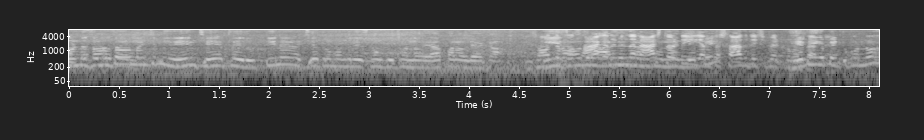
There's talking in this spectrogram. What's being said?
రెండు సంవత్సరాల నుంచి మేము ఏం చేయట్లేదు. ఉట్టినే చేతుల మందులు వేసుకొని కూర్చున్నాం వ్యాపారం లేక. ఈ సంవత్సరం సాగర్ నిందని ఆశతోటి ఎంత స్టాక్ తెచ్చి పెట్టుకున్నాం హెవీగా పెట్టుకున్నాం.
